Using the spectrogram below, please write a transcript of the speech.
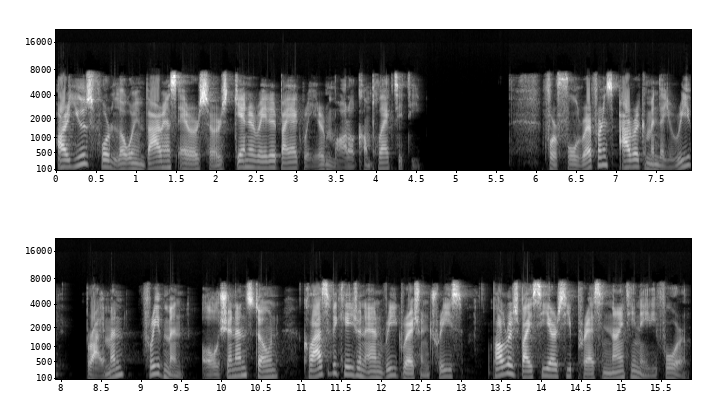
are used for lowering variance error surge generated by a greater model complexity. For full reference, I recommend that you read Breiman, Friedman, Olshen and Stone, Classification and Regression Trees, published by CRC Press in 1984.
